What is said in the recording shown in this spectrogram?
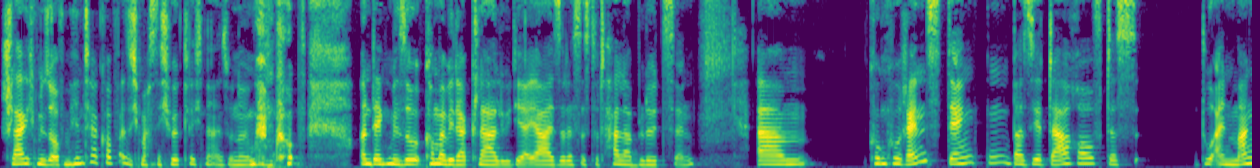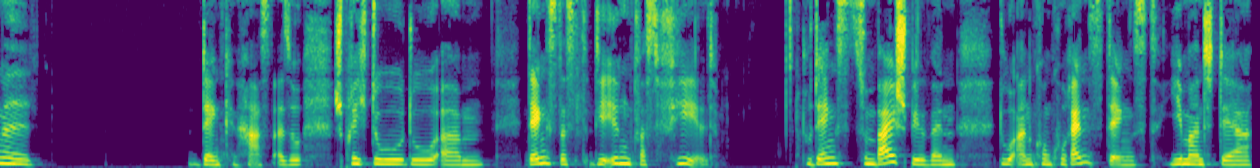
schlage ich mir so auf den Hinterkopf, also ich mache es nicht wirklich, ne, also nur in meinem Kopf, und denke mir so, komm mal wieder klar, Lydia, ja, also das ist totaler Blödsinn. Ähm, Konkurrenzdenken basiert darauf, dass du ein Mangeldenken hast. Also sprich, du, du ähm, denkst, dass dir irgendwas fehlt. Du denkst zum Beispiel, wenn du an Konkurrenz denkst, jemand, der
